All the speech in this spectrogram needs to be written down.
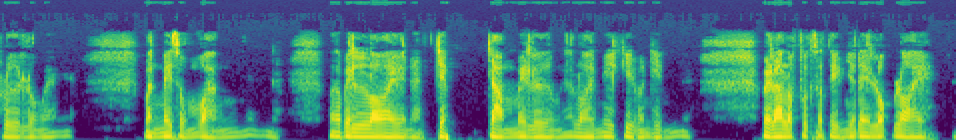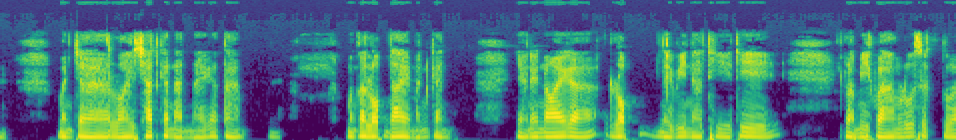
คลืนลงมา มันไม่สมหวัง มันก็เป็นรอยนะเจ็บจำไม่ลืมรอยมีดกีดมันหิน เวลาเราฝึกสติมันจะได้ลบรอย มันจะรอยชัดขนาดไหนก็ตาม มันก็ลบได้เหมือนกัน อย่างน้อยๆก็ลบในวินาทีที่เรามีความรู้สึกตัว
